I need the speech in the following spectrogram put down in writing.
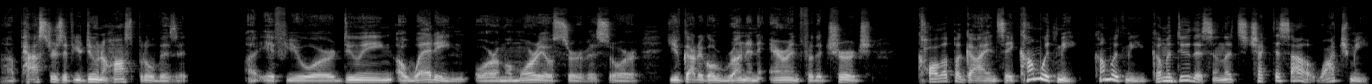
Uh, pastors, if you're doing a hospital visit, uh, if you're doing a wedding or a memorial service, or you've got to go run an errand for the church, call up a guy and say, Come with me, come with me, come and do this, and let's check this out. Watch me.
